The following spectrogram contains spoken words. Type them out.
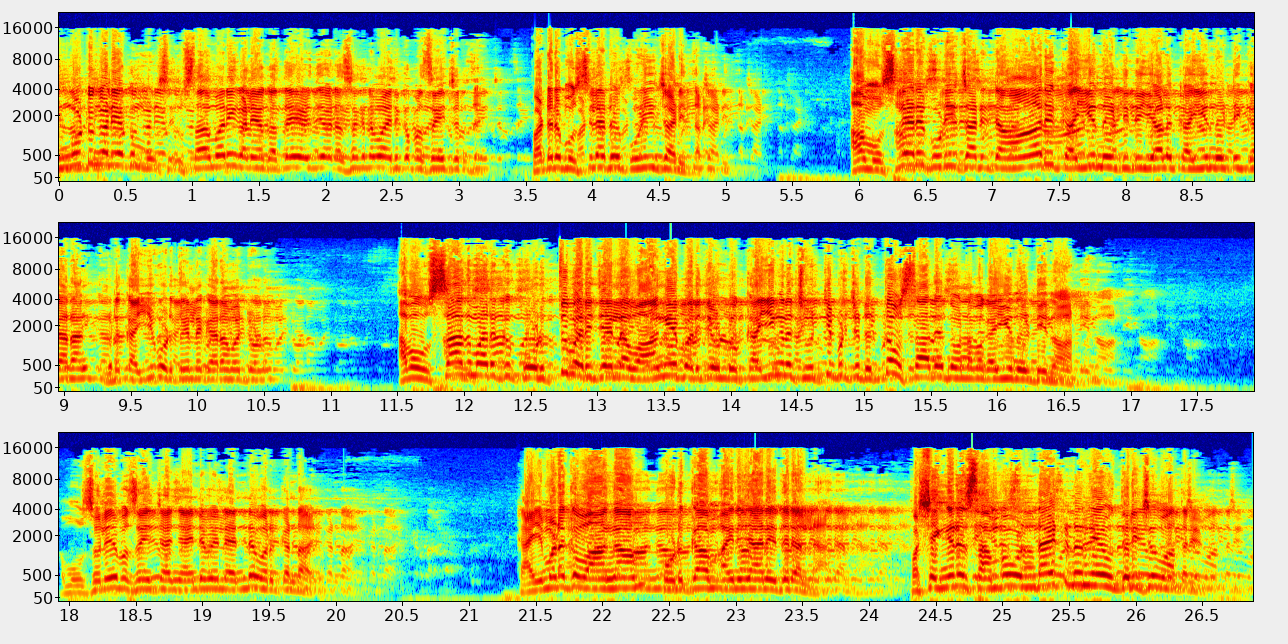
ഇങ്ങോട്ടും കളിയാക്കും. ഉസ്താമാരെയും കളിയാക്കും. അദ്ദേഹം എഴുതിയ രസകരമായിരിക്കും പ്രസംഗിച്ചിട്ടുണ്ട് പണ്ടൊരു മുസ്ലിം ഒരു കുഴി ചാടിത്തറ ആ മുസ്ലിം കുഴി ചാടിയിട്ട് ആര് കൈ നീട്ടിയിട്ട് ഇയാൾ കൈ നീട്ടി കയറാൻ ഇവിടെ കൈ കൊടുത്തില്ലേ കയറാൻ പറ്റുള്ളൂ? അപ്പൊ ഉസ്താദ്മാർക്ക് കൊടുത്തു പരിചയമില്ല വാങ്ങിയ പരിചയമുള്ളൂ. കൈ ഇങ്ങനെ ചുറ്റി പിടിച്ചിട്ട് ഇത്ത ഉസ്താദ് എന്ന് പറഞ്ഞ കൈ നീട്ടിന്നാണ് മുസ്ലിം പ്രസംഗിച്ചാൽ ഞാൻ എന്റെ പേരിൽ എന്നെ വെറുക്കണ്ട. കൈമടക്ക് വാങ്ങാം കൊടുക്കാം അതിന് ഞാൻ എതിരല്ല. പക്ഷെ ഇങ്ങനെ സംഭവം ഉണ്ടായിട്ടുണ്ടെന്ന് ഞാൻ ഉദ്ധരിച്ചത് മാത്രമേ ഉള്ളൂ.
